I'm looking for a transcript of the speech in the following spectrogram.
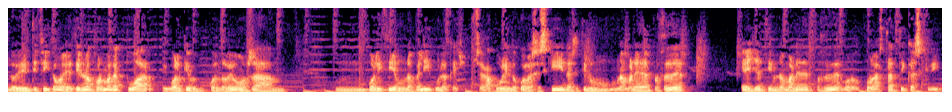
lo identifica, bueno, tiene una forma de actuar, igual que cuando vemos a mm, un policía en una película que se va cubriendo con las esquinas y tiene un- una manera de proceder, ella tiene una manera de proceder bueno, con las tácticas Kree,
